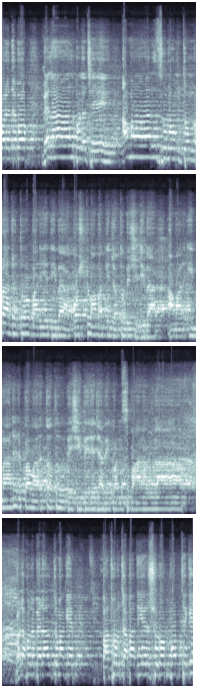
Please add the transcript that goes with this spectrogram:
করে দেব। বেলাল বলেছে, আমার জুলুম তোমরা যত বাড়িয়ে দিবা, কষ্ট আমাকে যত বেশি দিবা, আমার ইমানের পাওয়ার তত বেশি বেড়ে যাবে বলা বেলাল, তোমাকে পাথর চাপা দিয়ে সুরম পর থেকে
